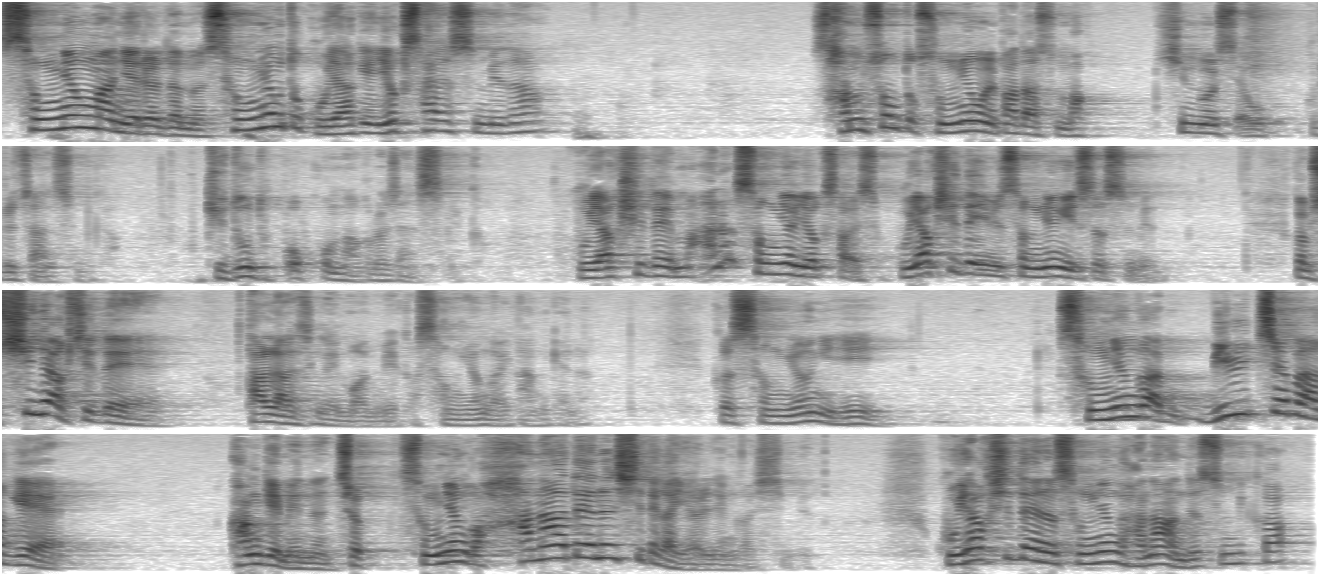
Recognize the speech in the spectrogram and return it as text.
성령만 예를 들면 성령도 구약의 역사였습니다. 삼손도 성령을 받아서 막 힘을 세우고 그러지 않습니까? 기둥도 뽑고 막 그러지 않습니까? 구약 시대에 많은 성령 역사가 있어요. 구약 시대에 이미 성령이 있었습니다. 그럼 신약 시대에 달라진 게 뭡니까? 성령과의 관계는. 그 성령이 성령과 밀접하게 관계 맺는, 즉, 성령과 하나 되는 시대가 열린 것입니다. 구약 시대에는 성령과 하나 안 됐습니까?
